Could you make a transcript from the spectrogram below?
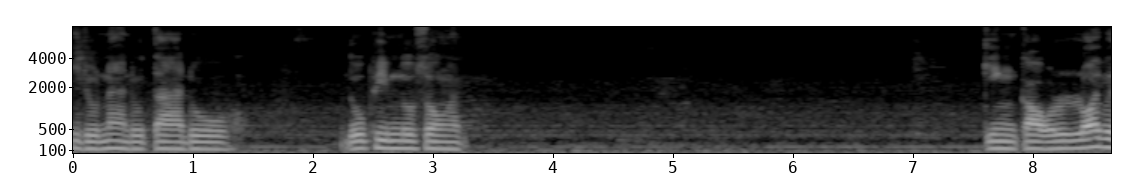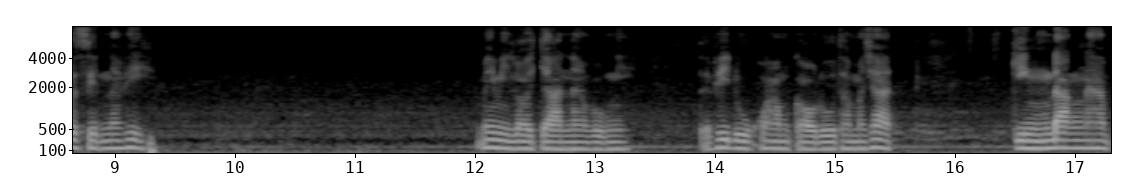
พี่ดูหน้าดูตาดู ดูพิมพ์ดูทรงครับ กิ่งเก่าร้อยเปอร์เซ็นต์นะพี่ ไม่มีรอยจานนะพวกนี้ แต่พี่ดูความเก่าดูธรรมชาติ กิ่งดังนะครับ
